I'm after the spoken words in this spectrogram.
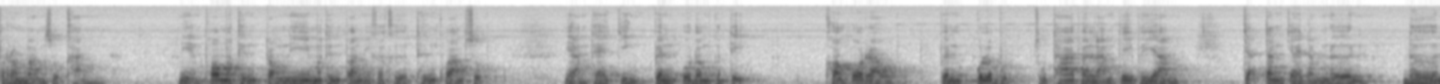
ประมังสุขขังเนี่ยพอมาถึงตรงนี้มาถึงตอนนี้ก็คือถึงความสุขอย่างแท้จริงเป็นอุดมคติของพวกเราเป็นกุลบุตรสุดท้ายภายหลังที่พยายามจะตั้งใจดำเนิน เดิน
